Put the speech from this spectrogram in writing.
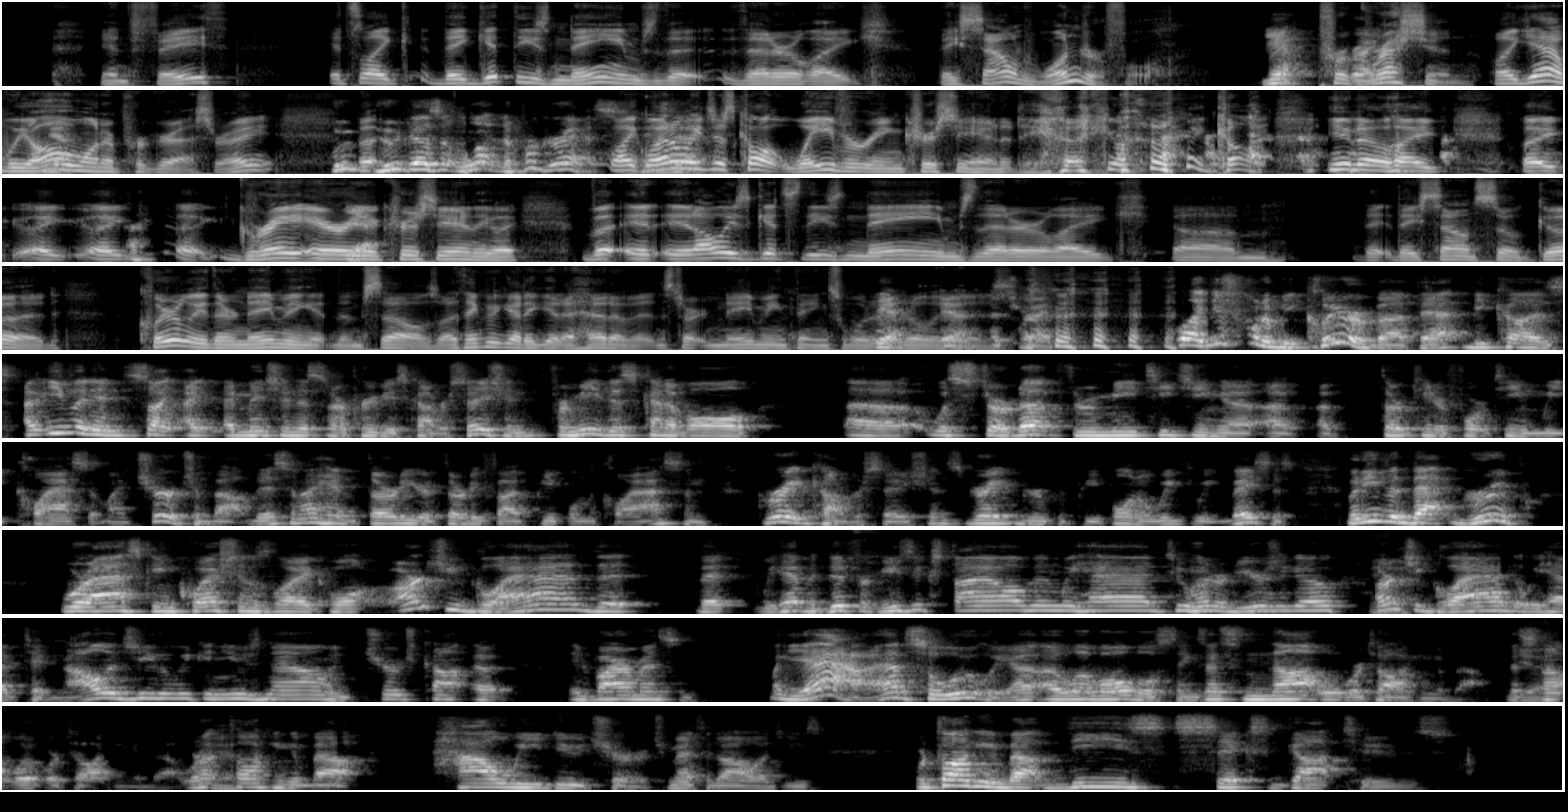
in faith. It's like they get these names that that are like they sound wonderful. Yeah, progression. Right. Like, yeah, we all yeah. want to progress, right? Who, but, who doesn't want to progress? Like, why don't we just call it wavering Christianity? like, why don't we call it, you know, like, like, like, like uh, gray area yeah. Christianity? Like, but it, it always gets these names that are like, um, they, they sound so good clearly they're naming it themselves. I think we got to get ahead of it and start naming things what yeah, it really yeah, is. That's right. well, I just want to be clear about that because I, even in so I, I, mentioned this in our previous conversation. For me, this kind of all uh, was stirred up through me teaching a, a, a 13 or 14 week class at my church about this, and I had 30 or 35 people in the class and great conversations, great group of people on a week to week basis. But even that group we're asking questions like, well, aren't you glad that that we have a different music style than we had 200 years ago? Yeah. Aren't you glad that we have technology that we can use now in church con- uh, environments? And like, yeah, absolutely. I, I, love all those things. That's not what we're talking about. That's yeah. not what we're talking about. We're not yeah. talking about how we do church methodologies. We're talking about these six got tos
